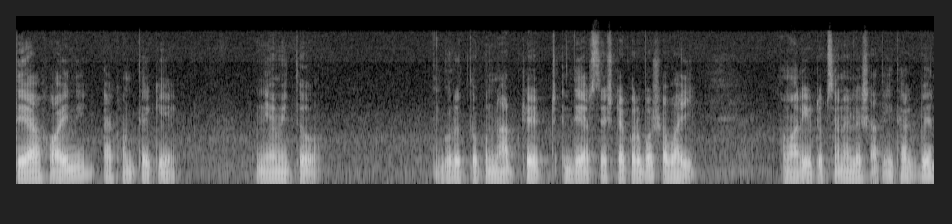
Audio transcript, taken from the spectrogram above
দেয়া হয়নি। এখন থেকে নিয়মিত গুরুত্বপূর্ণ আপডেট দেওয়ার চেষ্টা করব। সবাই আমার ইউটিউব চ্যানেলের সাথেই থাকবেন।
